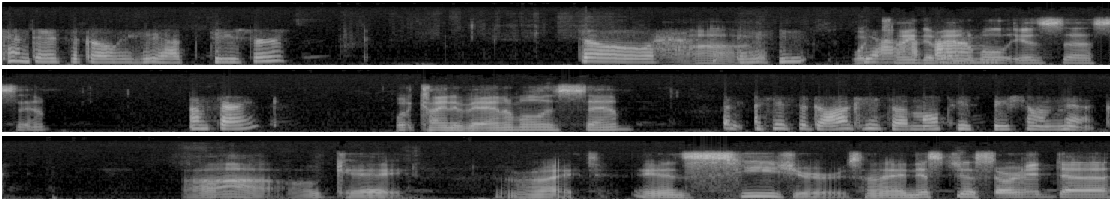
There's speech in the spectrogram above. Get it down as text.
ten days ago he had seizures. So Ah. he, What yeah, kind of um, animal is uh, Sam? I'm sorry. What kind of animal is Sam? He's a dog. He's a multi-species mix. Ah, okay. All right. And seizures, huh? And this just started uh,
